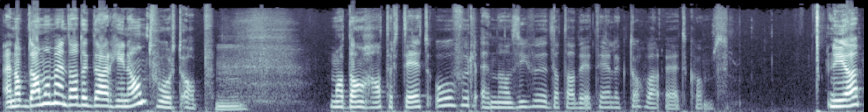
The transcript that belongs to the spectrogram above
En op dat moment had ik daar geen antwoord op. Mm. Maar dan gaat er tijd over en dan zien we dat dat uiteindelijk toch wel uitkomt. Nu ja,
